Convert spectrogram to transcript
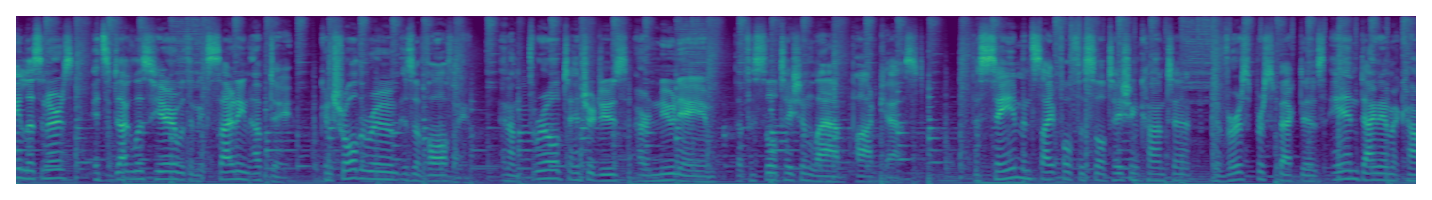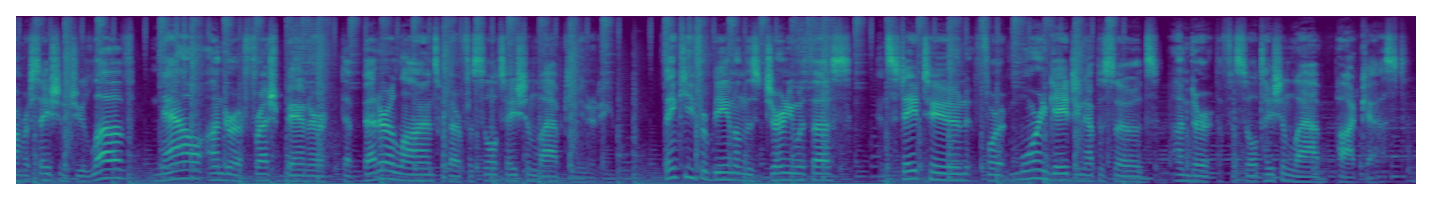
Hey, listeners, it's Douglas here with an exciting update. Control the Room is evolving, and I'm thrilled to introduce our new name, the Facilitation Lab Podcast. The same insightful facilitation content, diverse perspectives, and dynamic conversations you love, now under a fresh banner that better aligns with our Facilitation Lab community. Thank you for being on this journey with us, and stay tuned for more engaging episodes under the Facilitation Lab podcast.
